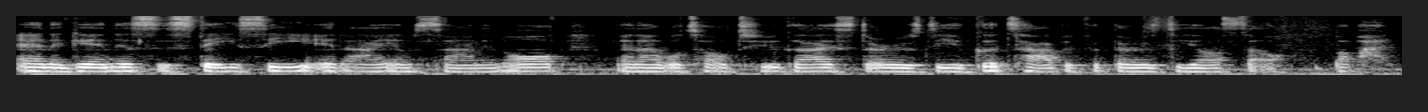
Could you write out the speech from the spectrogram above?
And again, this is Stacy, and I am signing off. And I will talk to you guys Thursday. A good topic for Thursday, also. Bye bye.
